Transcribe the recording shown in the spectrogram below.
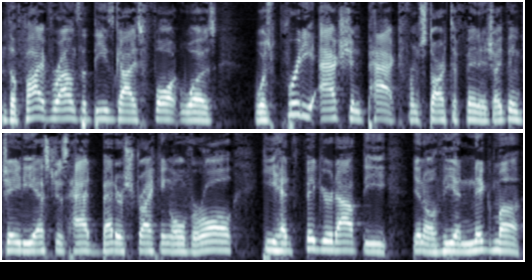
the five rounds that these guys fought was was pretty action packed from start to finish. I think JDS just had better striking overall. He had figured out the, you know, the enigma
